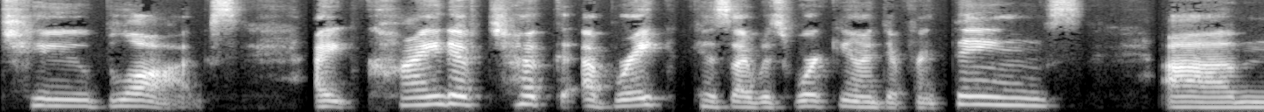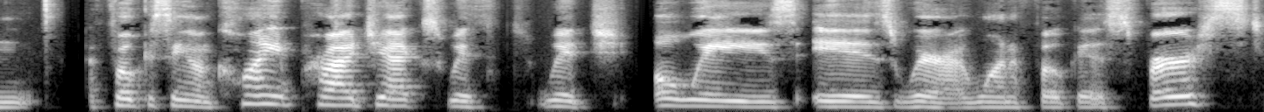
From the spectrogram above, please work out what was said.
two blogs. I kind of took a break because I was working on different things, um, focusing on client projects with which always is where I want to focus first.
